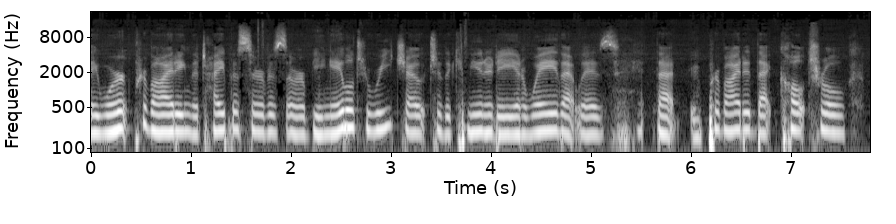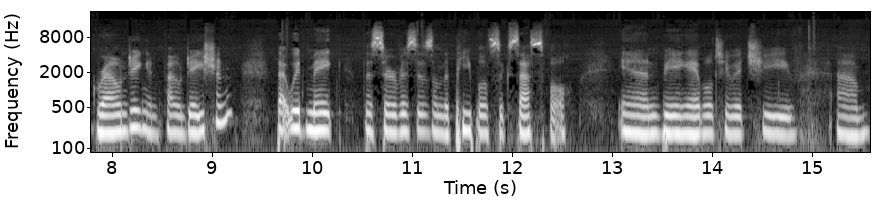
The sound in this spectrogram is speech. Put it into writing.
They weren't providing the type of service or being able to reach out to the community in a way that was that provided that cultural grounding and foundation that would make the services and the people successful in being able to achieve um,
